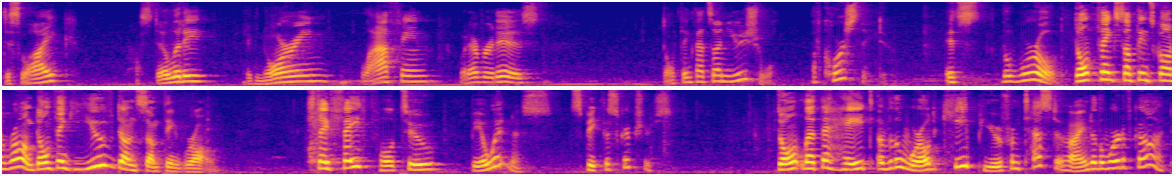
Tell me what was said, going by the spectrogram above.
dislike, hostility, ignoring, laughing, whatever it is. Don't think that's unusual. Of course they do. It's the world. Don't think something's gone wrong. Don't think you've done something wrong. Stay faithful to be a witness. Speak the scriptures. Don't let the hate of the world keep you from testifying to the Word of God.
